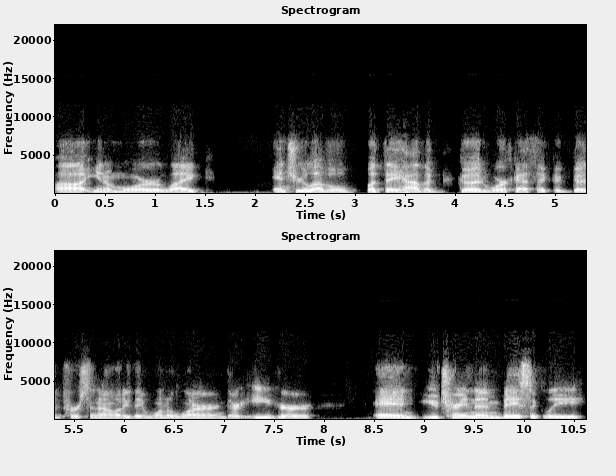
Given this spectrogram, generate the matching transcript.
uh you know more like entry level but they have a good work ethic a good personality. They want to learn. They're eager. And you train them basically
